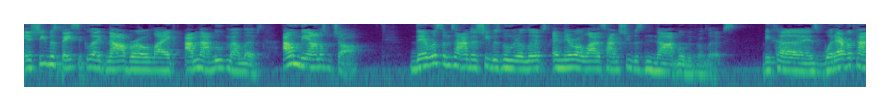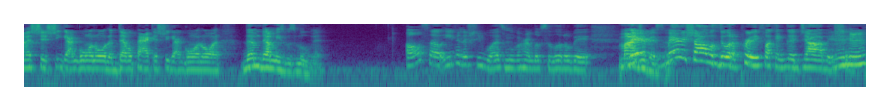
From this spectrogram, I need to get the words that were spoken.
And she was basically like, nah, bro, like, I'm not moving my lips. I'm gonna be honest with y'all. There were some times that she was moving her lips, and there were a lot of times she was not moving her lips. Because whatever kind of shit she got going on, the devil package she got going on, them dummies was moving. Also, even if she was moving her lips a little bit, Mind Mary, your business. Mary Shaw was doing a pretty fucking good job and shit. Mm-hmm.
